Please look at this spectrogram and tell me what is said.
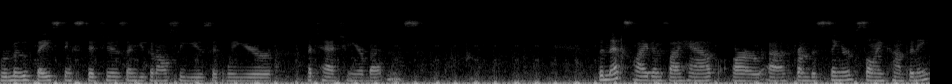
remove basting stitches and you can also use it when you're attaching your buttons. The next items I have are uh, from the Singer Sewing Company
